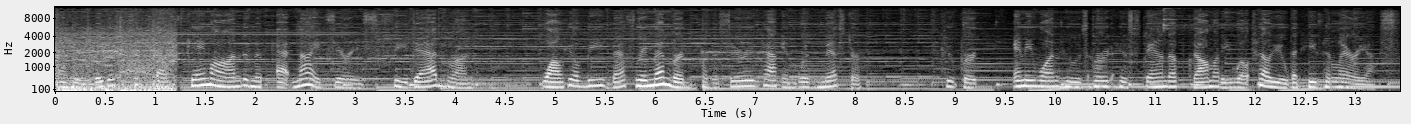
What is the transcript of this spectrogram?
and his biggest success came on the At Night series See Dad Run. While he'll be best remembered for the series Hangin' with Mr. Cooper, anyone who's heard his stand-up comedy will tell you that he's hilarious.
